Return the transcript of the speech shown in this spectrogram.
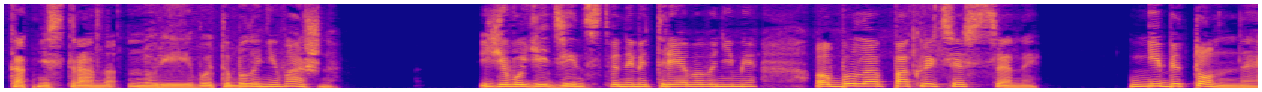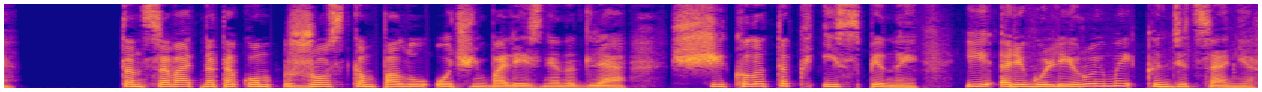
Как ни странно, Нурееву это было неважно. Его единственными требованиями было покрытие сцены. Не бетонное, Танцевать на таком жестком полу очень болезненно для щиколоток и спины, и регулируемый кондиционер.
